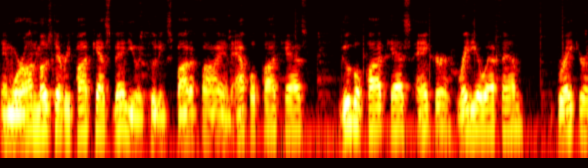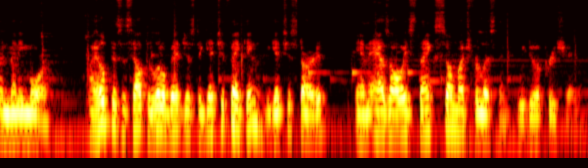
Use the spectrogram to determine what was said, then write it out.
And we're on most every podcast venue, including Spotify and Apple Podcasts, Google Podcasts, Anchor, Radio FM, Breaker, and many more. I hope this has helped a little bit just to get you thinking and get you started. And as always, thanks so much for listening. We do appreciate it.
